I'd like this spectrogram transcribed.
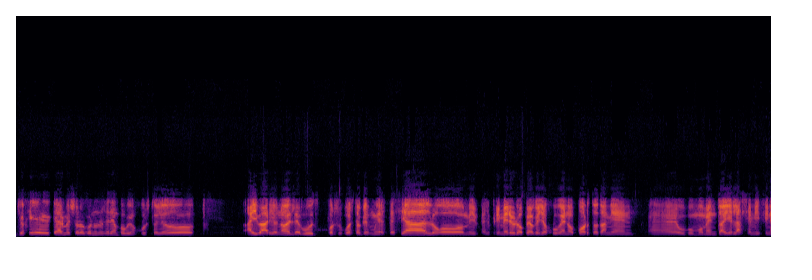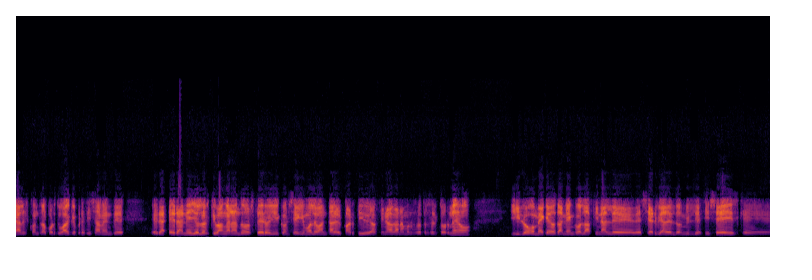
Yo es que quedarme solo con uno sería un poco injusto. Yo hay varios, ¿no? El debut, por supuesto, que es muy especial. Luego mi- el primer europeo que yo jugué en Oporto también hubo un momento ahí en las semifinales contra Portugal que precisamente era- eran ellos los que iban ganando 2-0 y conseguimos levantar el partido y al final ganamos nosotros el torneo. Y luego me quedo también con la final de, Serbia del 2016, que,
